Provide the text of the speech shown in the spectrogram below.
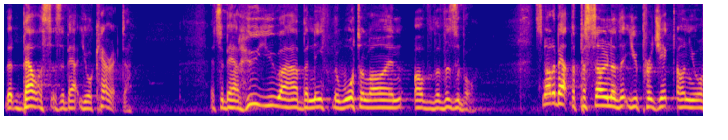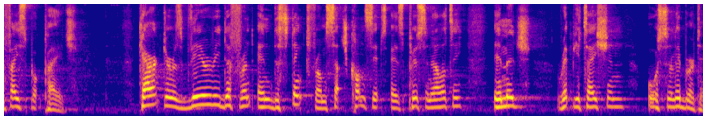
that ballast is about your character. It's about who you are beneath the waterline of the visible. It's not about the persona that you project on your Facebook page. Character is very different and distinct from such concepts as personality, image, reputation, or celebrity.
